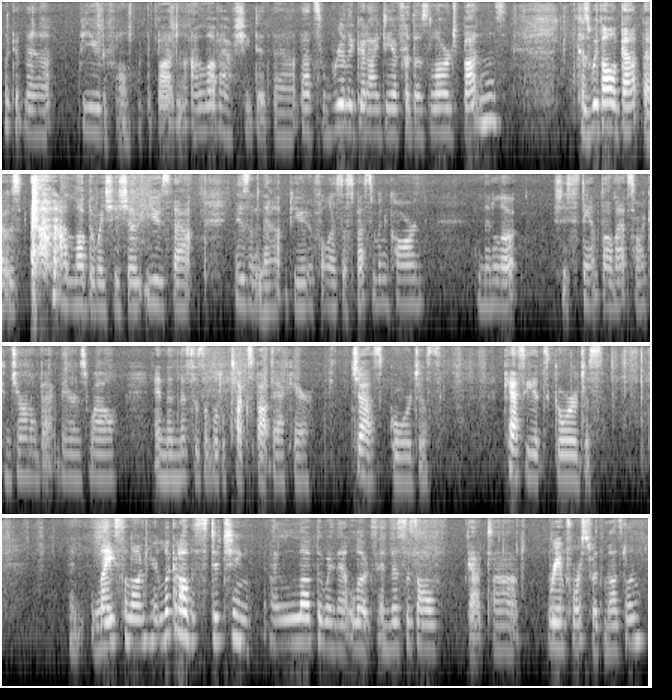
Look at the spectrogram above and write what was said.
look at that. Beautiful with the button. I love how she did that. That's a really good idea for those large buttons because we've all got those. I love the way she showed, used that. Isn't that beautiful as a specimen card? And then look, she stamped all that so I can journal back there as well. And then this is a little tuck spot back here. Just gorgeous. Cassie, it's gorgeous. And lace along here. Look at all the stitching. I love the way that looks. And this is all got uh, reinforced with muslin.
